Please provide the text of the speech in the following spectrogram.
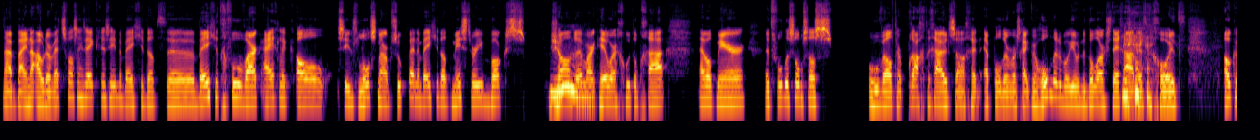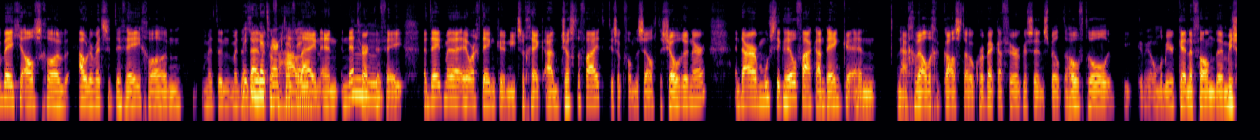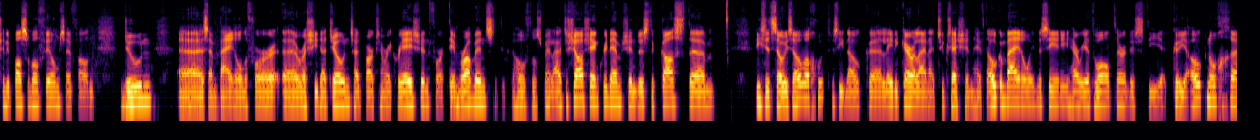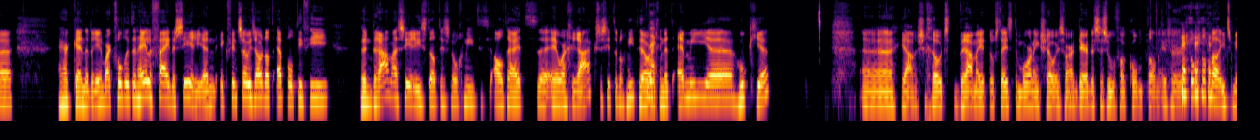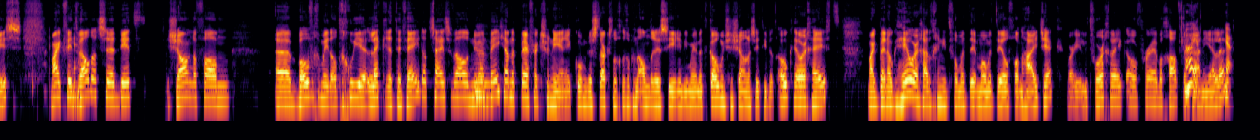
nou, bijna ouderwets was in zekere zin. Een beetje, dat, uh, beetje het gevoel waar ik eigenlijk al sinds los naar op zoek ben. Een beetje dat mystery box genre mm. waar ik heel erg goed op ga. En wat meer, het voelde soms als hoewel het er prachtig uitzag en Apple er waarschijnlijk weer honderden miljoenen dollars tegenaan heeft gegooid. Ook een beetje als gewoon ouderwetse tv, gewoon met een, met een duidelijke verhaallijn en netwerk-tv. Mhm. Het deed me heel erg denken, niet zo gek, aan Justified. Het is ook van dezelfde showrunner. En daar moest ik heel vaak aan denken. En nou, geweldige cast ook. Rebecca Ferguson speelt de hoofdrol. Die kun je onder meer kennen van de Mission Impossible films en van Dune. Uh, zijn bijrollen voor uh, Rashida Jones uit Parks and Recreation. Voor Tim Robbins, natuurlijk de hoofdrolspeler uit The Shawshank Redemption. Dus de cast, um, die zit sowieso wel goed. We zien ook uh, Lady Caroline uit Succession heeft ook een bijrol in de serie. Harriet Walter, dus die kun je ook nog herkennen erin. Maar ik vond het een hele fijne serie. En ik vind sowieso dat Apple TV hun dramaseries, dat is nog niet altijd uh, heel erg raak. Ze zitten nog niet heel nee. erg in het Emmy-hoekje. Uh, uh, ja, als je grootste drama hit nog steeds de morning show is waar een derde seizoen van komt, dan is er toch nog wel iets mis. Maar ik vind ja. wel dat ze dit genre van uh, bovengemiddeld goede, lekkere tv. Dat zijn ze wel nu mm. een beetje aan het perfectioneren. Ik kom er straks nog op een andere serie die meer in het komische genre zit, die dat ook heel erg heeft. Maar ik ben ook heel erg aan het genieten van met, momenteel van Hijack, waar jullie het vorige week over hebben gehad, met oh, Danielle. Ja.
